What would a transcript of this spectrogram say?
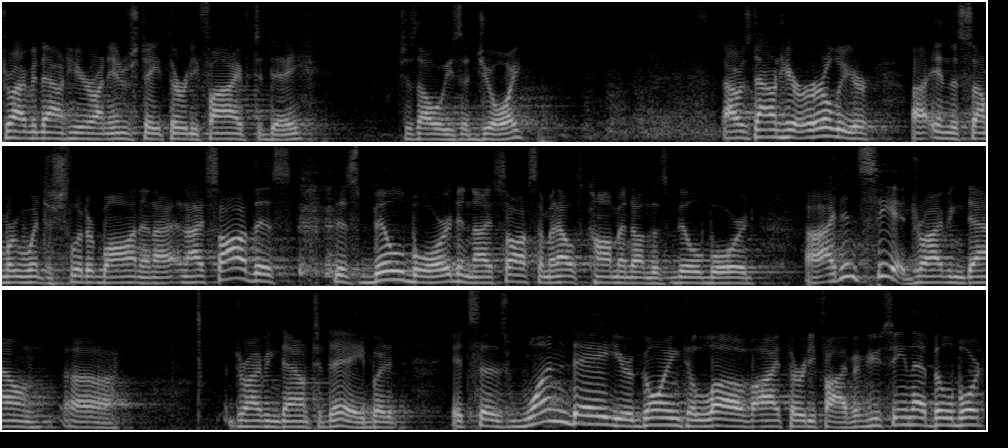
Driving down here on Interstate 35 today, which is always a joy. I was down here earlier uh, in the summer. We went to Schlitterbahn, and I, and I saw this, this billboard, and I saw someone else comment on this billboard. Uh, I didn't see it driving down, uh, driving down today, but it, it says, One day you're going to love I 35. Have you seen that billboard?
